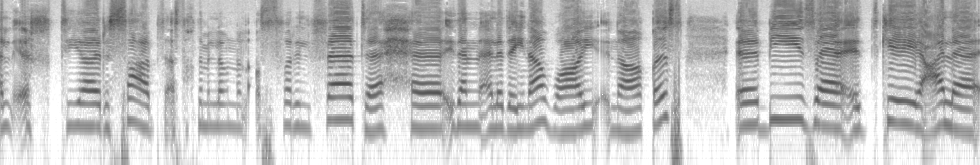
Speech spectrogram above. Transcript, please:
الاختيار الصعب سأستخدم اللون الأصفر الفاتح. إذا لدينا y ناقص b زائد k على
